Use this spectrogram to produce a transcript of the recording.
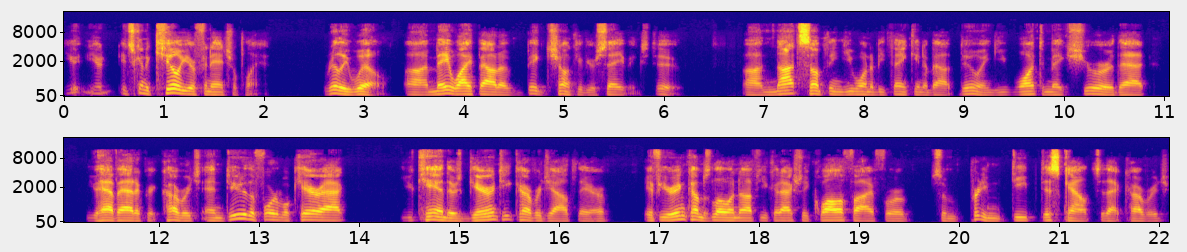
you, it's going to kill your financial plan, really will. Uh, may wipe out a big chunk of your savings too. Uh, not something you want to be thinking about doing. You want to make sure that you have adequate coverage. And due to the Affordable Care Act, you can. There's guaranteed coverage out there. If your income's low enough, you could actually qualify for some pretty deep discounts to that coverage.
